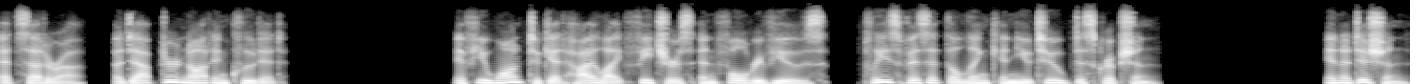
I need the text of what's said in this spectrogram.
etc., adapter not included. If you want to get highlight features and full reviews, please visit the link in YouTube description. In addition,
